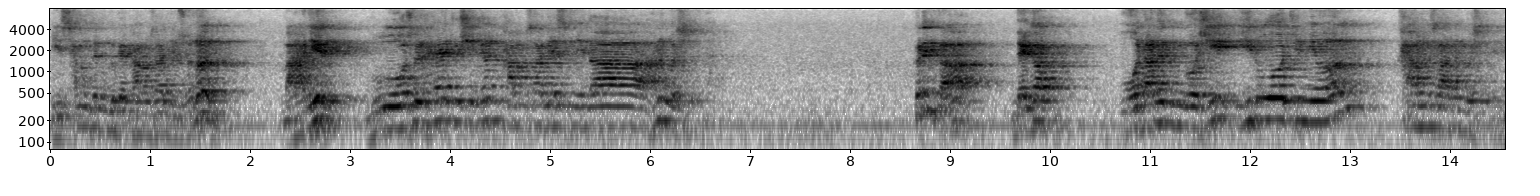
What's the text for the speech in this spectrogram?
이 3등급의 감사지수는 만일 무엇을 해주시면 감사하겠습니다 하는 것입니다. 그러니까 내가 원하는 것이 이루어지면 감사하는 것입니다.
